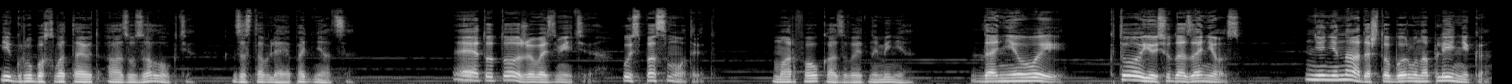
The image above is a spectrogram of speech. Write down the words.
и грубо хватают Азу за локти, заставляя подняться. «Эту тоже возьмите, пусть посмотрит». Марфа указывает на меня. «Да не вы!» Кто ее сюда занес? Мне не надо, чтобы руна пленника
